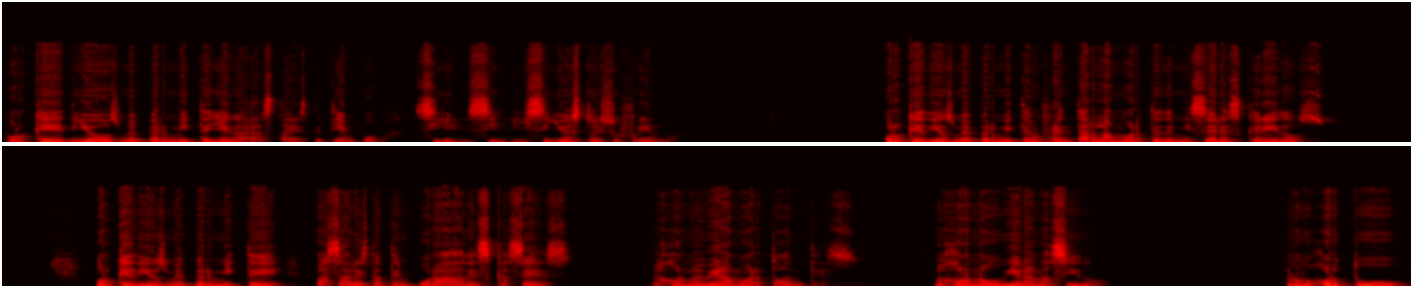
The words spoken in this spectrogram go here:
¿Por qué Dios me permite llegar hasta este tiempo si, si, si yo estoy sufriendo? ¿Por qué Dios me permite enfrentar la muerte de mis seres queridos? ¿Por qué Dios me permite pasar esta temporada de escasez? Mejor me hubiera muerto antes. Mejor no hubiera nacido. A lo mejor tú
